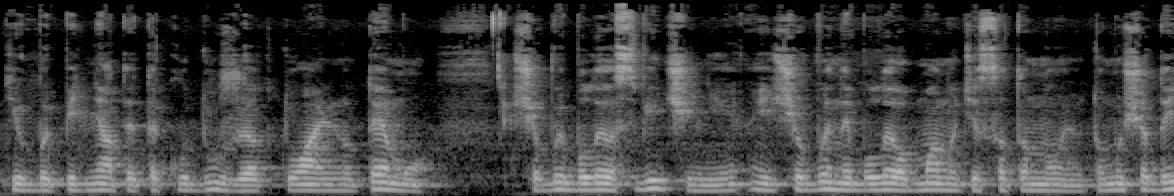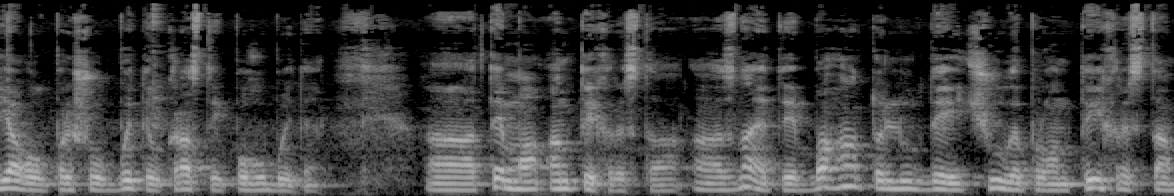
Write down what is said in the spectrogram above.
Хотів би підняти таку дуже актуальну тему, щоб ви були освічені і щоб ви не були обмануті сатаною, тому що диявол прийшов бити, вкрасти і погубити. Тема Антихриста. Знаєте, багато людей чули про Антихриста.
